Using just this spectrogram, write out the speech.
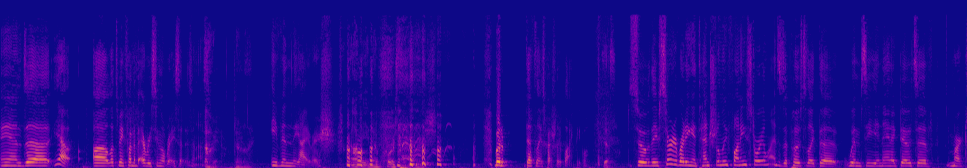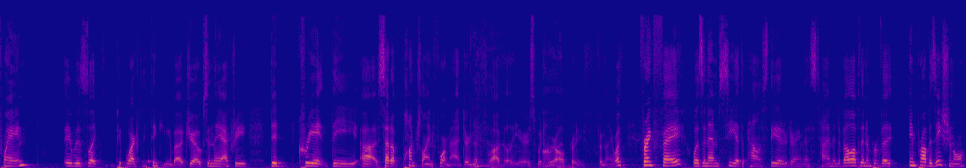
and uh, yeah, uh, let's make fun of every single race that isn't us, oh, yeah, totally. even the Irish, I mean, of course. the Irish. but definitely especially black people. Yes. So they've started writing intentionally funny storylines as opposed to like the whimsy and anecdotes of Mark Twain. it was like people were actually thinking about jokes, and they actually did create the uh, set up punchline format during the vaudeville years, which we're all pretty familiar with. Frank Fay was an MC at the Palace Theater during this time and developed an improv- improvisational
